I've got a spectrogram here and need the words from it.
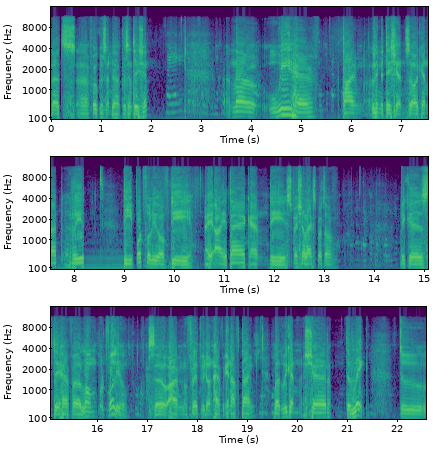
Let's uh, focus on the presentation. Now, we have time limitation, so I cannot read the portfolio of the AI tech and the special experts of because they have a long portfolio. So I'm afraid we don't have enough time, but we can share the link to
